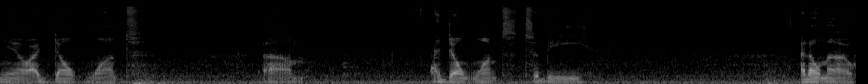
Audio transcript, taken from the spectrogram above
You know, I don't want. Um, I don't want to be. I don't know.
